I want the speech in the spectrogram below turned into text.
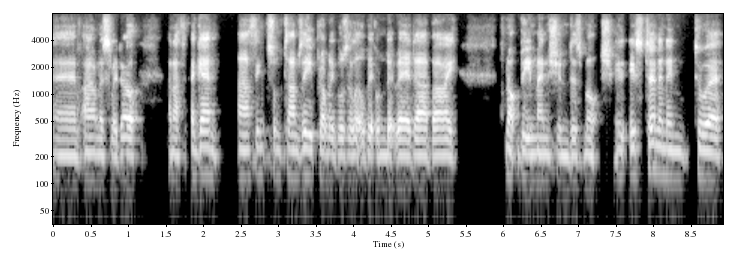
Um, I honestly do. And I, again, I think sometimes he probably goes a little bit under radar by not being mentioned as much. He- He's turning into a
